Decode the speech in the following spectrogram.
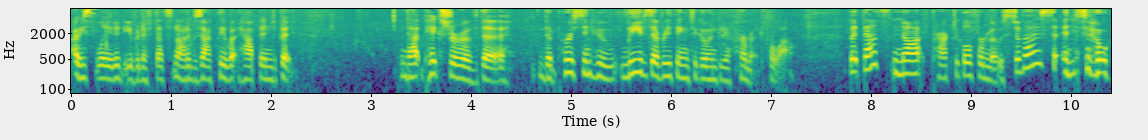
isolated, even if that's not exactly what happened. But that picture of the the person who leaves everything to go and be a hermit for a while. But that's not practical for most of us. And so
